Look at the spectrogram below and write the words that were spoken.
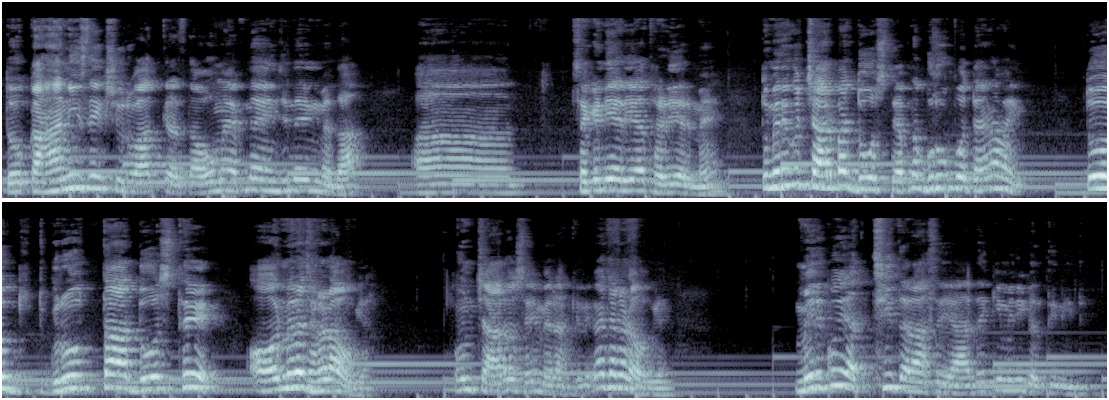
तो कहानी से एक शुरुआत करता हूँ। मैं अपना इंजीनियरिंग में था सेकेंड ईयर या थर्ड ईयर में। तो मेरे कुछ चार पाँच दोस्त थे, अपना ग्रुप होता है ना भाई। तो ग्रुप था, दोस्त थे और मेरा झगड़ा हो गया। उन चारों से मेरा अकेले का झगड़ा हो गया। मेरे को अच्छी तरह से याद है कि मेरी गलती नहीं थी।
